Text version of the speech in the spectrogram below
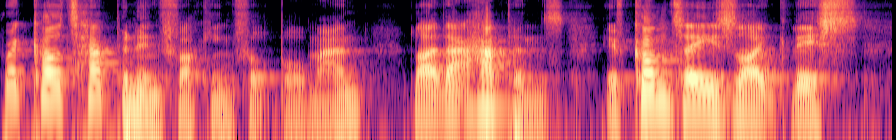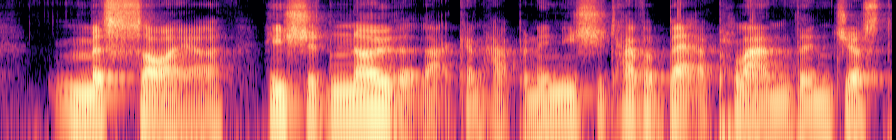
Red cards happen in fucking football, man. Like that happens. If Conte's like this messiah, he should know that that can happen and he should have a better plan than just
